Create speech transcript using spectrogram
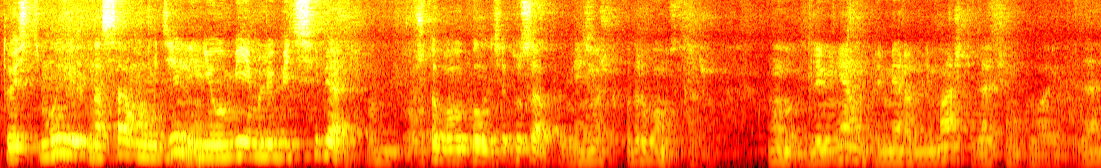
То есть мы на самом деле Нет. не умеем любить себя, чтобы выполнить эту Я заповедь. немножко по-другому скажу. Ну, для меня, например, обнимашки, да, о чем говорили, да,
